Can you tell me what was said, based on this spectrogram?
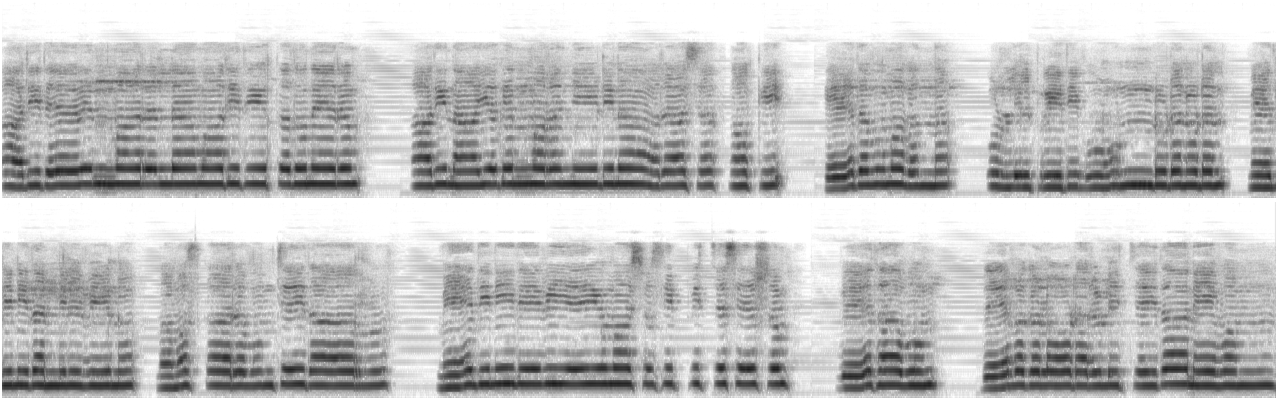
ആദിദേവന്മാരെല്ലാം ആദി തീർത്തതു നേരം ആദിനായകൻ മറഞ്ഞിടിനാരാശ നോക്കി ഖേദവുമകന്ന് ഉള്ളിൽ പ്രീതി പൂണ്ടുടനുടൻ മേദിനി തന്നിൽ വീണു നമസ്കാരവും ചെയ്താർ. മേദിനി ദേവിയെയും ആശ്വസിപ്പിച്ച ശേഷം വേദാവും ദേവകളോടരുളി ചെയ്താനേവം.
